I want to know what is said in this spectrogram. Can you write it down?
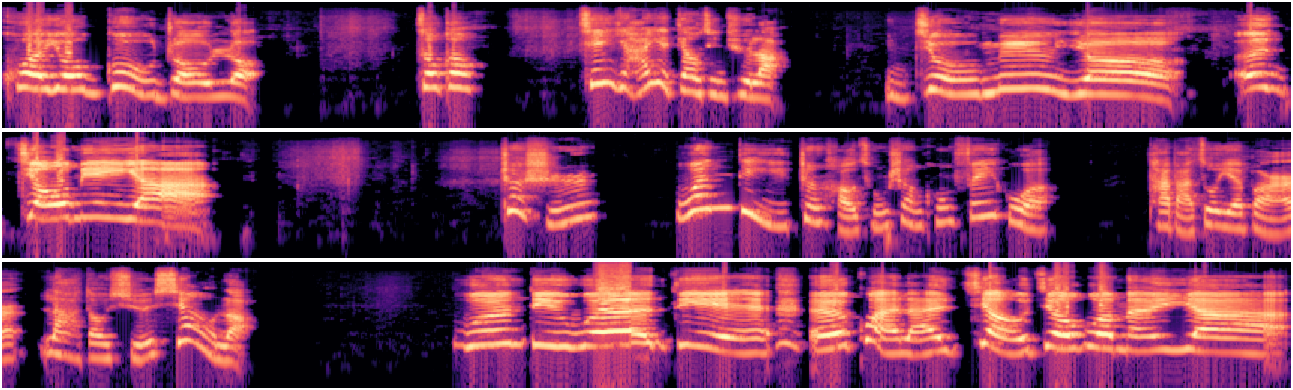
快要够着了！糟糕，尖牙也掉进去了！救命呀！呃，救命呀！这时，温蒂正好从上空飞过，他把作业本落到学校了。温蒂，温蒂，呃，快来救救我们呀！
